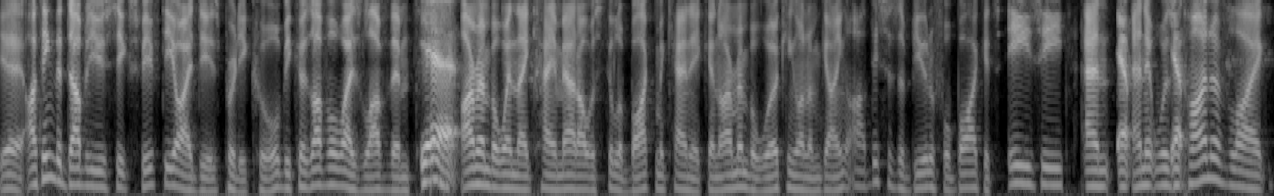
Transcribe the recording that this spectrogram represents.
yeah, I think the W650 idea is pretty cool because I've always loved them. Yeah. I remember when they came out, I was still a bike mechanic, and I remember working on them, going, "Oh, this is a beautiful bike. It's easy," and Yep, and it was yep. kind of like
